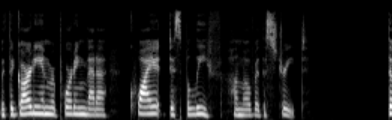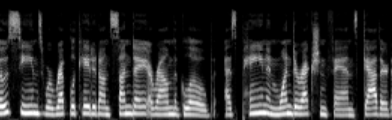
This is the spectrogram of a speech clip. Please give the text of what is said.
with The Guardian reporting that a quiet disbelief hung over the street. Those scenes were replicated on Sunday around the globe as Payne and One Direction fans gathered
